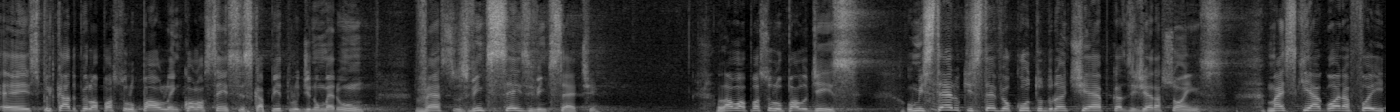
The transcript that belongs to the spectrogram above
é explicado pelo apóstolo Paulo em Colossenses, capítulo de número 1, versos 26 e 27. Lá o apóstolo Paulo diz: o mistério que esteve oculto durante épocas e gerações, mas que agora foi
